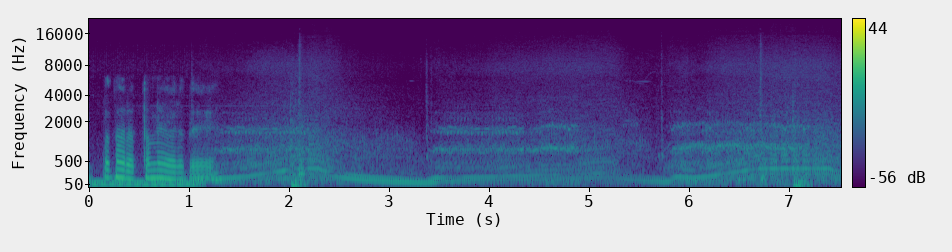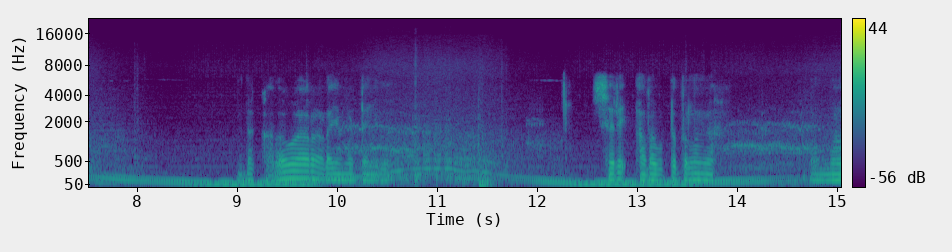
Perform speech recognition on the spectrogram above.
இப்பதான் ரத்தமே வருது இந்த கதவு வேற அடைய மாட்டேங்குது. சரி அதை விட்டு தள்ளுங்க. நம்ம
